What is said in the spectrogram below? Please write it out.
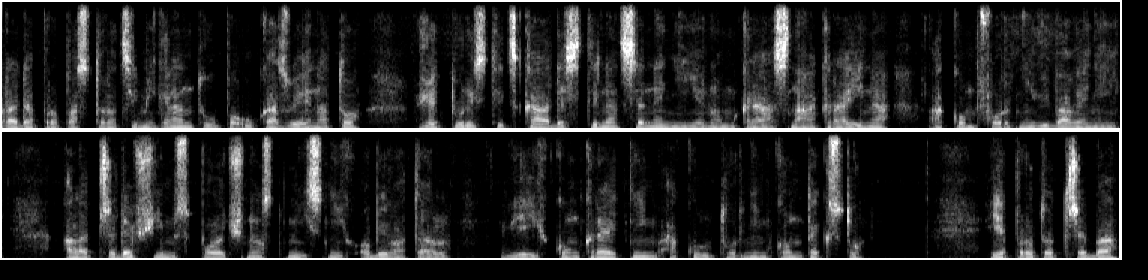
rada pro pastoraci migrantů poukazuje na to, že turistická destinace není jenom krásná krajina a komfortní vybavení, ale především společnost místních obyvatel v jejich konkrétním a kulturním kontextu. Je proto třeba,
